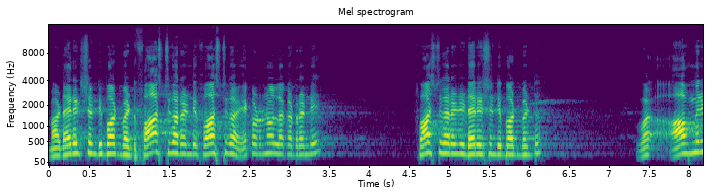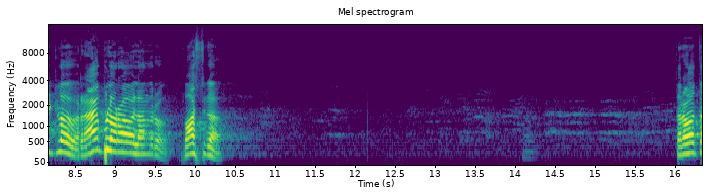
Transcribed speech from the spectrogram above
మా డైరెక్షన్ డిపార్ట్మెంట్ ఫాస్ట్గా రండి ఫాస్ట్గా ఎక్కడ ఉన్న వాళ్ళు అక్కడ రండి. ఫాస్ట్గా రండి డైరెక్షన్ డిపార్ట్మెంట్ హాఫ్ మినిట్లో ర్యాంప్లో రావాలి అందరూ ఫాస్ట్గా. తర్వాత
